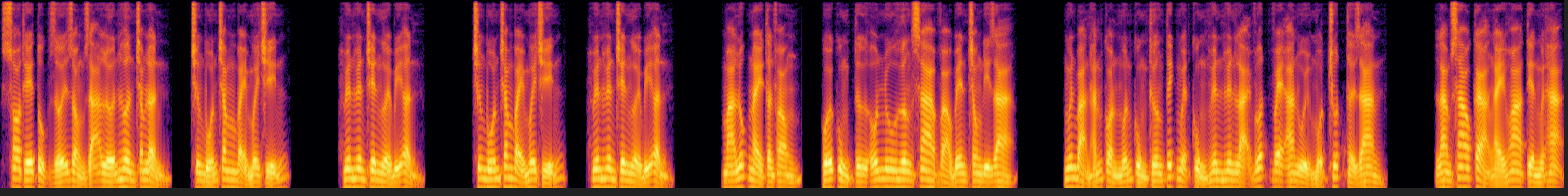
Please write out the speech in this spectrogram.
so thế tục giới dòng giã lớn hơn trăm lần, chương bốn trăm bảy mươi chín. Huyên huyên trên người bí ẩn. Chương bốn trăm bảy mươi chín, huyên huyên trên người bí ẩn. Mà lúc này tân phong, cuối cùng từ ôn nu hương xa vào bên trong đi ra. Nguyên bản hắn còn muốn cùng thương tích nguyệt cùng huyên huyên lại vớt ve an ủi một chút thời gian. Làm sao cả ngày hoa tiền nguyệt hạ,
